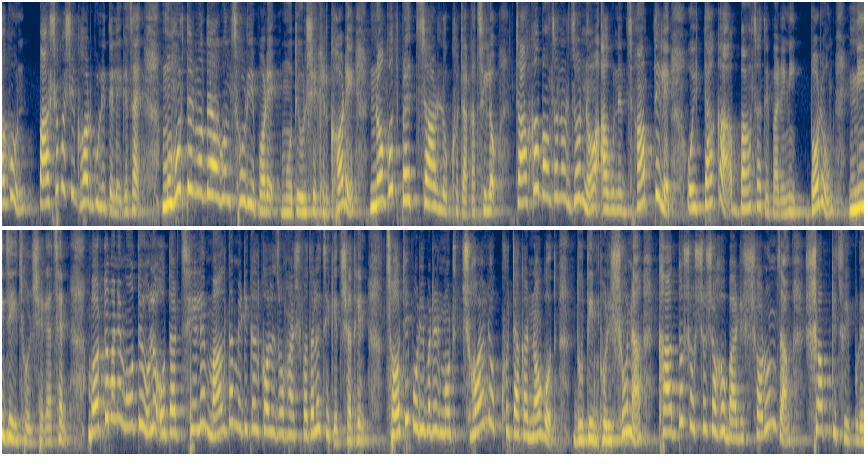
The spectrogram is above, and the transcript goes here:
আগুন পাশাপাশি ঘরগুলিতে লেগে যায়। মুহূর্তের মধ্যে আগুন ছড়িয়ে পড়ে। মতিউল শেখের ঘরে নগদ প্রায় চার লক্ষ টাকা ছিল। টাকা বাঁচানোর জন্য আগুনে ঝাঁপ দিলে ওই টাকা বাঁচাতে পারেনি, বরং নিজেই ঝলসে গেছেন। বর্তমানে মতিউল ও তার ছেলে মালদা মেডিকেল কলেজ ও হাসপাতালে চিকিৎসাধীন। ছটি পরিবারের মোট ছয় লক্ষ টাকা নগদ, দু তিন ভরি সোনা খাদ্যশস্য সহ বাড়ির সরঞ্জাম সবকিছুই পুরো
